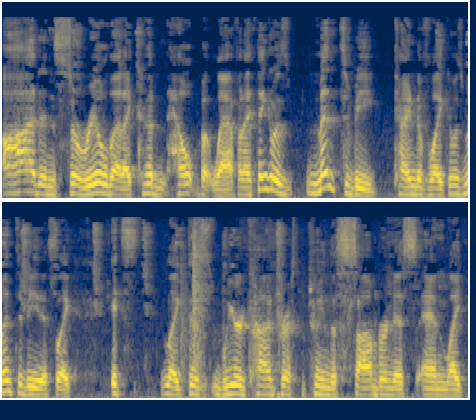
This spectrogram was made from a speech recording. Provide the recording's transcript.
odd and surreal that I couldn't help but laugh. And I think it was meant to be kind of like it was meant to be this like it's like this weird contrast between the somberness and like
